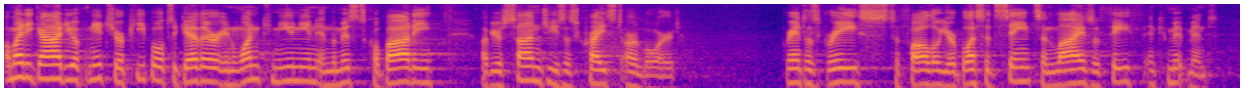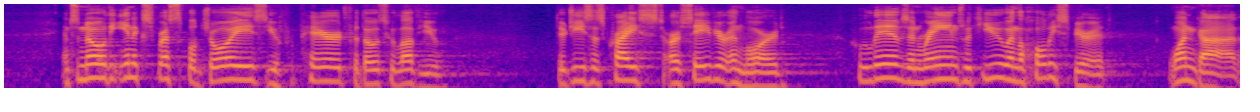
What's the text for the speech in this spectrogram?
Almighty God, you have knit your people together in one communion in the mystical body of your Son, Jesus Christ our Lord. Grant us grace to follow your blessed saints and lives of faith and commitment, and to know the inexpressible joys you have prepared for those who love you. Through Jesus Christ, our Savior and Lord, who lives and reigns with you and the Holy Spirit, one God,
